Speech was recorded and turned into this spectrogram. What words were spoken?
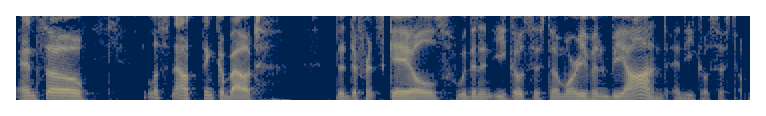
and so let's now think about the different scales within an ecosystem or even beyond an ecosystem.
